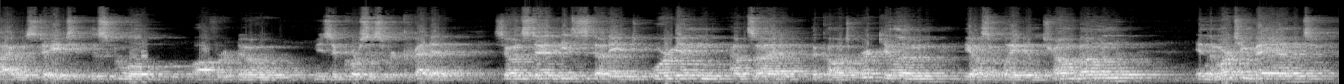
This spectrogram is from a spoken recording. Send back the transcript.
Iowa State, the school offered no music courses for credit, so instead he studied organ outside the college curriculum. He also played in the trombone, in the marching band,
